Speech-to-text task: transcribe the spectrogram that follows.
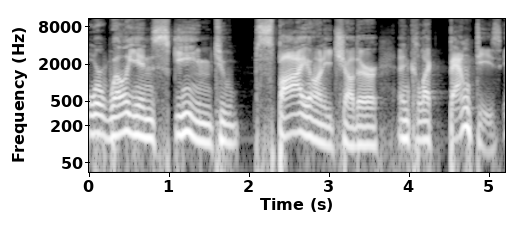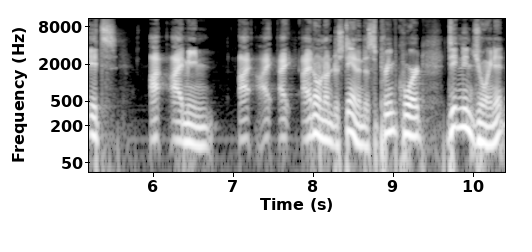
Orwellian scheme to spy on each other and collect bounties. It's, I, I mean, I, I, I don't understand. And the Supreme Court didn't enjoin it.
